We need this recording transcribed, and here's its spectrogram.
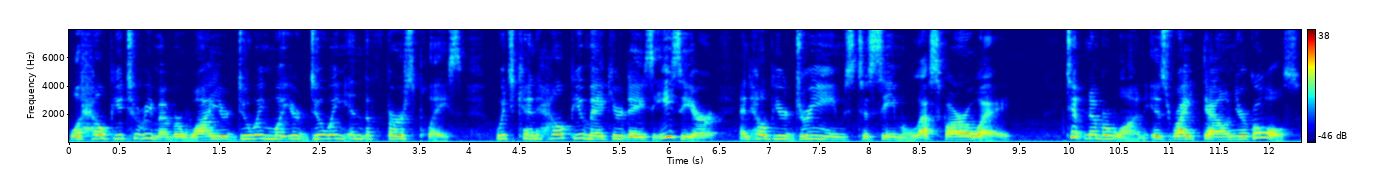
will help you to remember why you're doing what you're doing in the first place, which can help you make your days easier and help your dreams to seem less far away. Tip number one is write down your goals.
